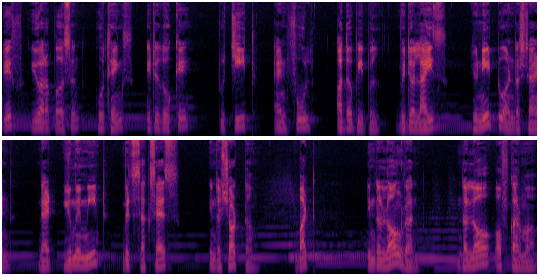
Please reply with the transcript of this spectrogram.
If you are a person who thinks it is okay to cheat and fool other people with your lies, you need to understand that you may meet with success in the short term, but in the long run, the law of karma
